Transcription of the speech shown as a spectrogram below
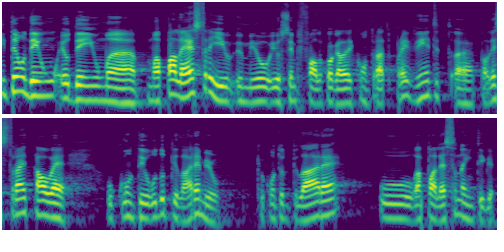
Então eu dei, um, eu dei uma, uma palestra e eu, eu, sempre falo com a galera que contrata para evento, uh, palestrar e tal, é o conteúdo pilar é meu. Que o conteúdo pilar é o, a palestra na íntegra.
